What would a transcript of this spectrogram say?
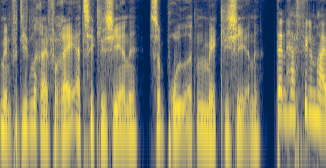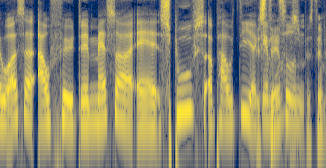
Men fordi den refererer til klichéerne, så bryder den med klichéerne. Den her film har jo også affødt øh, masser af spoofs og parodier Bestemt, gennem tiden. bestemt.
